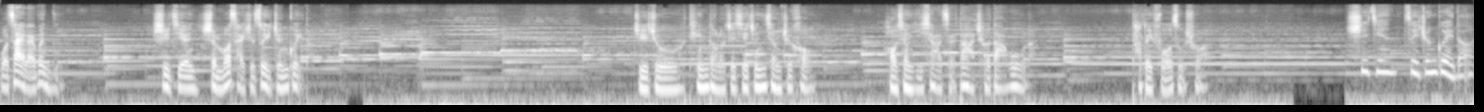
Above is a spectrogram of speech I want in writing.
我再来问你：世间什么才是最珍贵的？蜘蛛听到了这些真相之后，好像一下子大彻大悟了。他对佛祖说：“世间最珍贵的，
